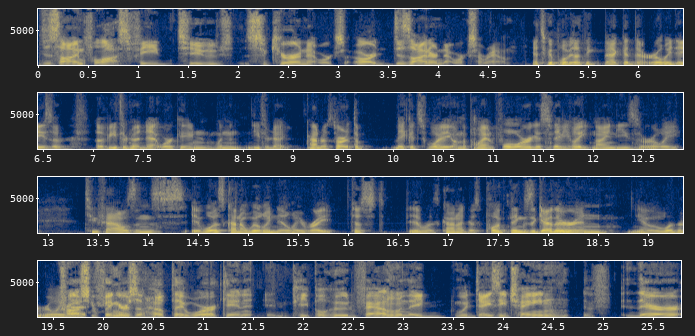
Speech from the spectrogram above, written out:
design philosophy to secure our networks our networks around. That's a good point. I think back in the early days of, of Ethernet networking, when Ethernet kind of started to make its way on the plant floor, I guess maybe late 90s, early 2000s, it was kind of willy nilly, right? Just it was kind of just plug things together and you know it wasn't really cross that. your fingers and hope they work. And people who'd found when they would daisy chain their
